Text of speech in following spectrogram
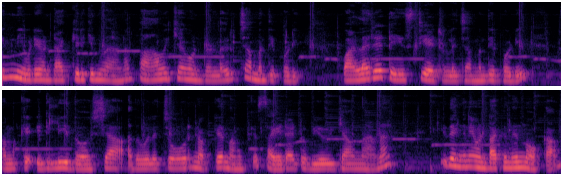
ഇന്നിവിടെ ഉണ്ടാക്കിയിരിക്കുന്നതാണ് പാവയ്ക്ക കൊണ്ടുള്ള ഒരു ചമ്മന്തിപ്പൊടി. വളരെ ടേസ്റ്റി ആയിട്ടുള്ള ചമ്മന്തിപ്പൊടി. നമുക്ക് ഇഡ്ഡലി ദോശ അതുപോലെ ചോറിനൊക്കെ നമുക്ക് സൈഡായിട്ട് ഉപയോഗിക്കാവുന്നതാണ്. ഇതെങ്ങനെ ഉണ്ടാക്കുന്നതെന്ന് നോക്കാം.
